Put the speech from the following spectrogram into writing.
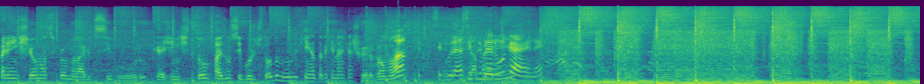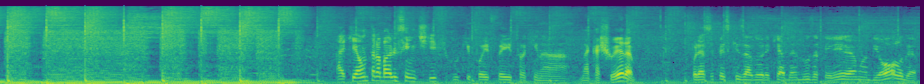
preencher o nosso formulário de seguro, que a gente todo, faz um seguro de todo mundo que entra aqui na cachoeira. Vamos lá? Segurança em primeiro lugar, né? Aqui é um trabalho científico que foi feito aqui na, na cachoeira por essa pesquisadora que é a Danusa Pereira, é uma bióloga,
